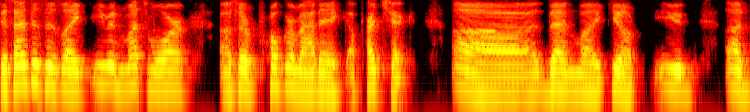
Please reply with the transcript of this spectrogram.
DeSantis is like even much more uh, sort of programmatic, a chick uh than like you know you uh,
